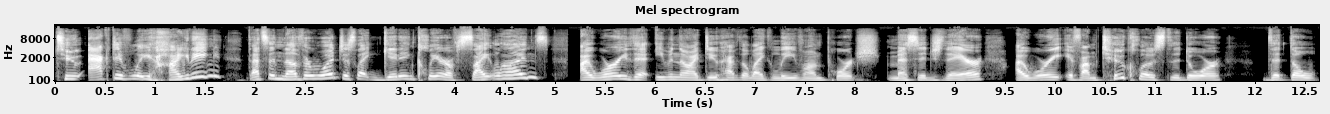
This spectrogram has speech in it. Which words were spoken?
to actively hiding. That's another one. Just like getting clear of sight lines. I worry that even though I do have the like leave on porch message there, I worry if I'm too close to the door that they'll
